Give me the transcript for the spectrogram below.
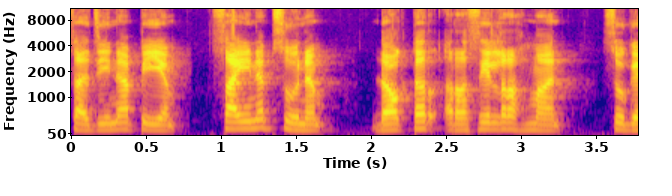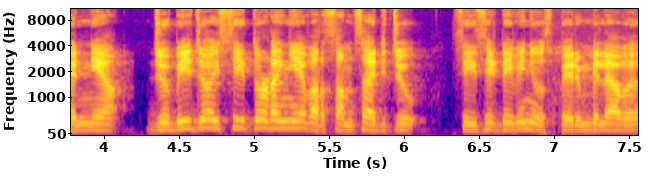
Sajeena P M Zainab Soonam doctor Raseel Rahman Sukanya Juby Joycy തുടങ്ങിയവർ സംസാരിച്ചു. C news Perumpilavu.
